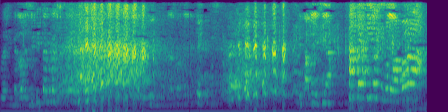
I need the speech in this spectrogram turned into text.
Pues, perdón, estoy pintando una chaqueta. Mi papá decía, ¡está perdido que se le evapora!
